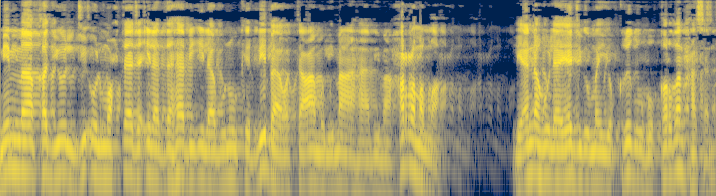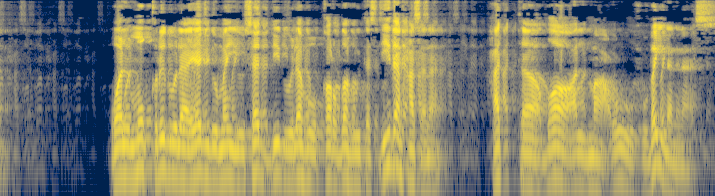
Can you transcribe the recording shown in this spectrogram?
مما قد يلجئ المحتاج إلى الذهاب إلى بنوك الربا والتعامل معها بما حرم الله لأنه لا يجد من يقرضه قرضا حسنا والمقرض لا يجد من يسدد له قرضه تسديدا حسنا حتى ضاع المعروف بين الناس.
